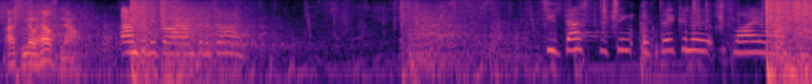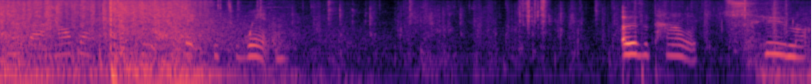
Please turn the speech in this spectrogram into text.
I have no health now. I'm gonna die. I'm gonna die. See, that's the thing. If they're gonna fly around and do that, how the heck do you expect it to win? Overpowered too much.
